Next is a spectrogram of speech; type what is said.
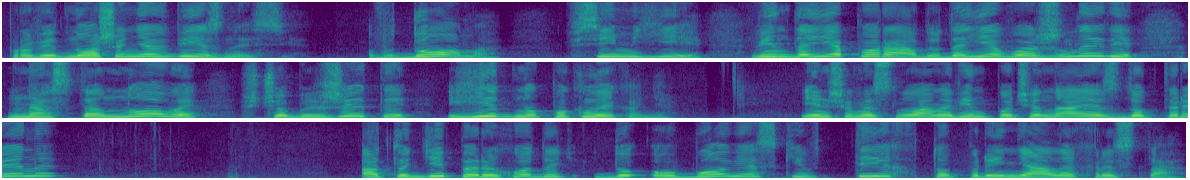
про відношення в бізнесі, вдома, в сім'ї. Він дає пораду, дає важливі настанови, щоб жити гідно покликання. Іншими словами, він починає з доктрини, а тоді переходить до обов'язків тих, хто прийняли Христа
